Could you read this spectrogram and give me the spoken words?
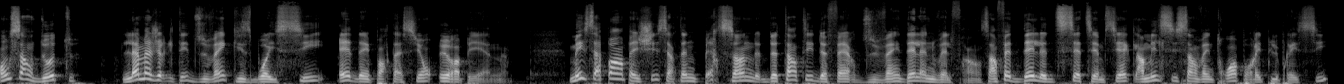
On s'en doute, la majorité du vin qui se boit ici est d'importation européenne. Mais ça n'a pas empêché certaines personnes de tenter de faire du vin dès la Nouvelle-France. En fait, dès le 17e siècle, en 1623 pour être plus précis,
